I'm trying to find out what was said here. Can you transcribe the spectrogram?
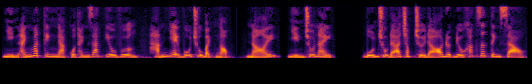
Nhìn ánh mắt kinh ngạc của thanh giác yêu vương, hắn nhẹ vỗ trụ bạch ngọc, nói, nhìn chỗ này. Bốn trụ đá chọc trời đó được điều khắc rất tinh xảo,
